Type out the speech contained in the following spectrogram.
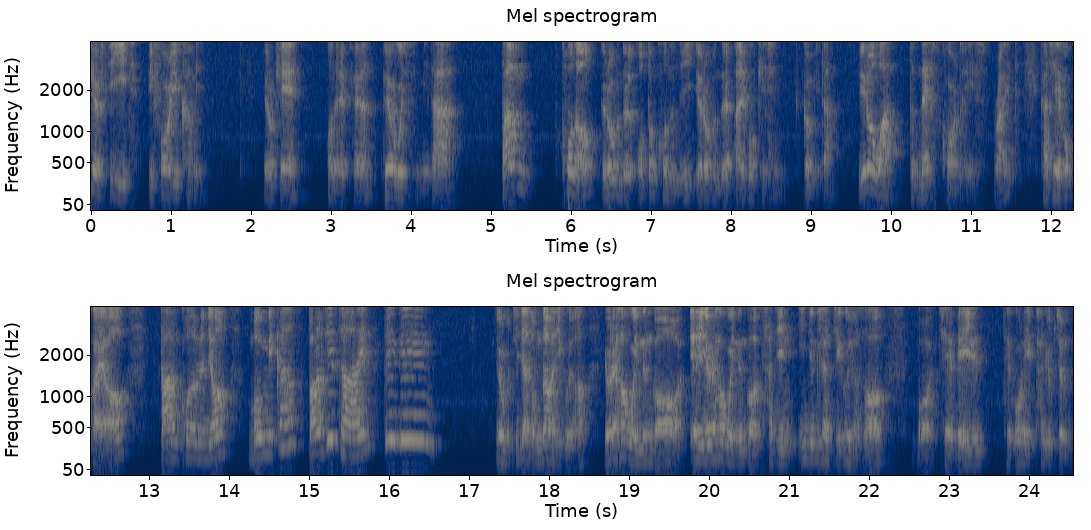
your feet before you come in. 이렇게 오늘의 표현 배우고 있습니다. 다음 코너, 여러분들 어떤 코너인지 여러분들 알고 계신 겁니다. You know what the next corner is, right? 같이 해볼까요? 다음 코너는요, 뭡니까? 발음팁 타임! 띵띵! 여러분, 진짜 농담 아니고요. 요래하고 있는 거, 예, 요래하고 있는 거 사진 인증샷 찍으셔서, 뭐, 제 메일 대곤이 86.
